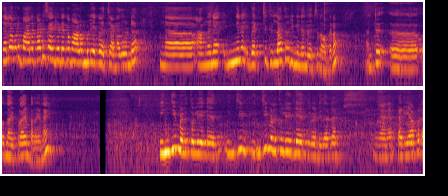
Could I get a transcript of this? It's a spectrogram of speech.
ചില നമ്മുടെ പാലക്കാട് സൈഡിലോട്ടൊക്കെ വാളംപുളിയൊക്കെ വെച്ചാണ്. അതുകൊണ്ട് അങ്ങനെ ഇങ്ങനെ വെച്ചിട്ടില്ലാത്തവരിങ്ങനെ ഒന്ന് വെച്ച് നോക്കണം. എന്നിട്ട് ഒന്ന് അഭിപ്രായം പറയണേ. ഇഞ്ചിയും വെളുത്തുള്ളിയല്ലേ? ഇഞ്ചിയും ഇഞ്ചിയും വെളുത്തുള്ളിയല്ലേ എന്ത് വേണ്ടി ഇതേ ഞാൻ കരിയാപ്പല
